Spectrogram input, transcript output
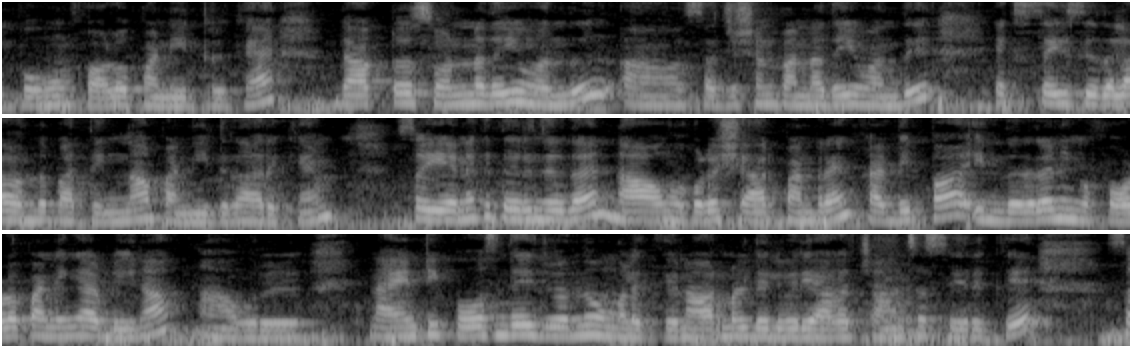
இப்போவும் ஃபாலோ பண்ணிகிட்ருக்கேன் டாக்டர் சொன்னதையும் வந்து சஜஷன் பண்ணதையும் வந்து எக்ஸசைஸ் இதெல்லாம் வந்து பார்த்திங்கன்னா பண்ணிட்டு தான் இருக்கேன். ஸோ எனக்கு தெரிஞ்சதை நான் அவங்க கூட ஷேர் பண்ணுறேன் கண்டிப்பாக இந்த இதில் நீங்கள் ஃபாலோ பண்ணிங்க அப்படின்னா ஒரு 90% பர்சன்டேஜ் வந்து உங்களுக்கு நார்மல் டெலிவரி ஆக சான்சஸ் இருக்குது ஸோ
